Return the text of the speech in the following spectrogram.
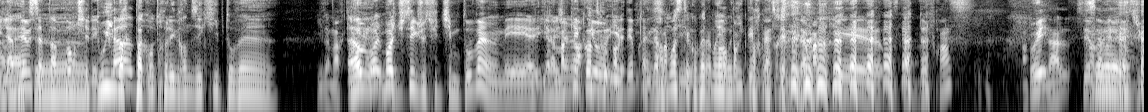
il a même cet apport chez les D'où il marque pas cadres. contre les grandes équipes, Tovin Il a marqué. Alors, moi, moi, tu sais que je suis Team Tovin, mais il, il, a marqué marqué contre. au Parc il- des il Princes. a Ah, moi, c'était complètement ironique, par contre. Il a marqué euh, au Stade de France. En Oui, finale. c'est vrai. perdu Il y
